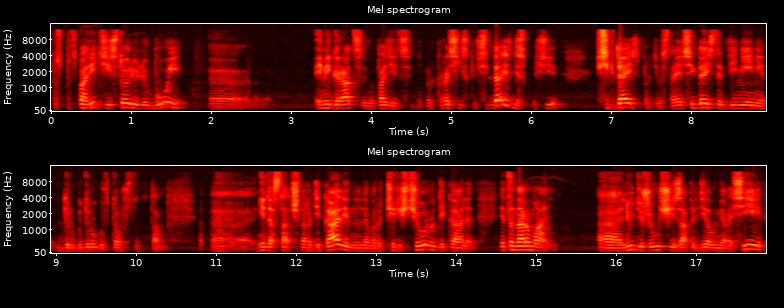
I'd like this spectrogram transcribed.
Посмотрите историю любой э, эмиграции в оппозиции, не только российской. Всегда есть дискуссии всегда есть противостояние, всегда есть обвинение друг к другу в том, что ты там э, недостаточно радикален или, наоборот, чересчур радикален. Это нормально. Э, люди, живущие за пределами России,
